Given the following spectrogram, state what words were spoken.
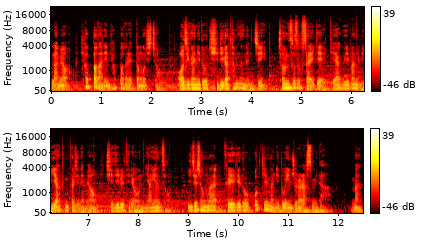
라며 협박 아닌 협박을 했던 것이죠. 어지간히도 GD가 탐났는지 전 소속사에게 계약 위반 위약금까지 내며 GD를 데려온 양현석. 이제 정말 그에게도 꽃길만이 놓인 줄 알았습니다. 만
